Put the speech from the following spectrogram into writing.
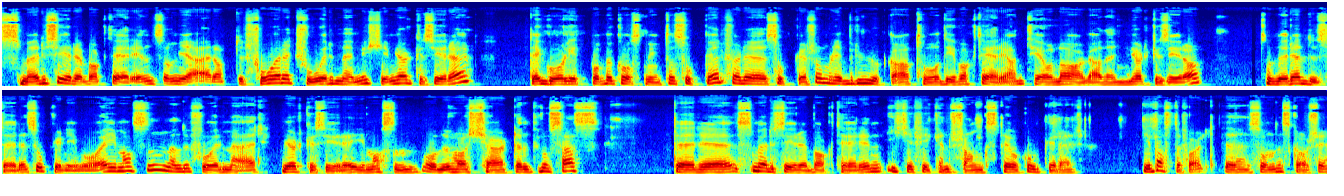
smørsyrebakterien som gjør at du får et fôr med mye mjølkesyre. Det går litt på bekostning av sukker, for det er sukker som blir bruka av de bakteriene til å lage den mjølkesyra. Så du reduserer sukkernivået i massen, men du får mer mjølkesyre i massen. Og du har kjørt en prosess der eh, smørsyrebakterien ikke fikk en sjanse til å konkurrere. I beste fall. Det er sånn det skal skje.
